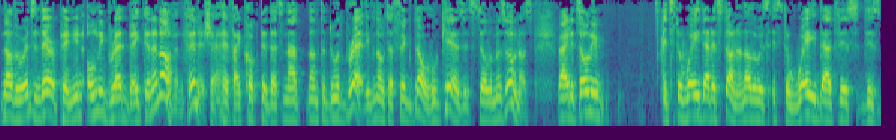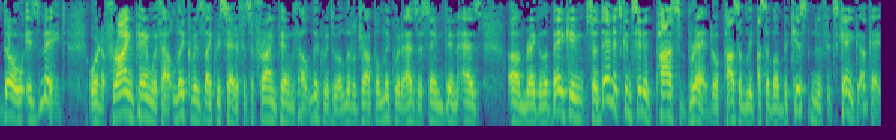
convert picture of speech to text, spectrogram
In other words, in their opinion, only bread baked in an oven. Finish. If I cooked it, that's not nothing to do with bread. Even though it's a thick dough, who cares? It's still a mazonos, right? It's only it's the way that it's done. In other words, it's the way that this, this dough is made. Or in a frying pan without liquids, like we said, if it's a frying pan without liquids or a little drop of liquid, it has the same din as um, regular baking. So then it's considered pas bread, or possibly possible bekistin if it's cake. Okay.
